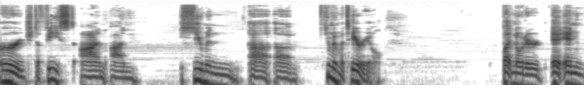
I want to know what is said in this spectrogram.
urge to feast on on human uh um human material. But in order in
